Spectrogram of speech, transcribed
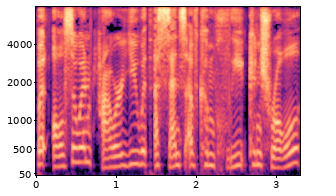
but also empower you with a sense of complete control?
